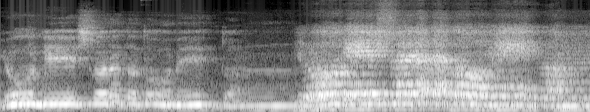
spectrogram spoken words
योगेश्वर ततो मे त्वम्। योगेश्वर ततो मे त्वम्।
